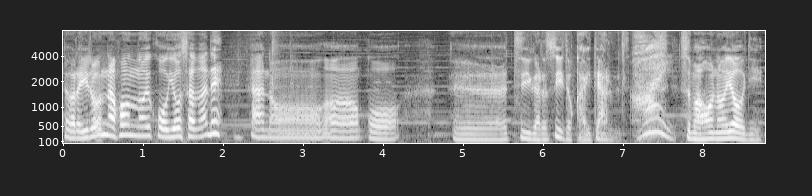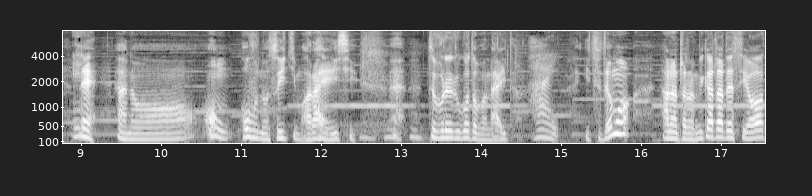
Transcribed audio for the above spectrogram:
だからいろんな本のこう良さがね、あのーこう、えー次から次と書いてあるんです。はい。スマホのようにえね、あのーオンオフのスイッチもあらへんしうんうんうん。潰れることもないと。はい。いつでもあなたの味方ですよ。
